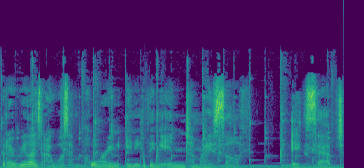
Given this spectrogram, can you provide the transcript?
But I realized I wasn't pouring anything into myself except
